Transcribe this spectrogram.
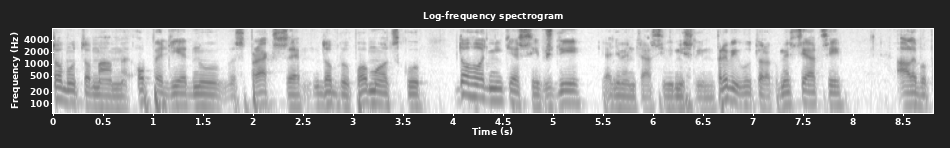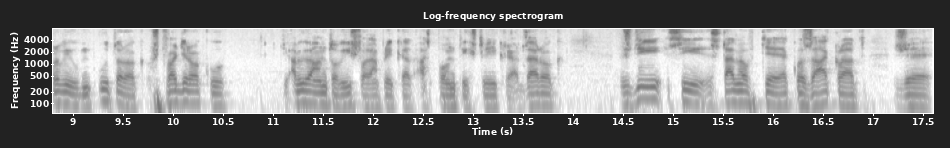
tomuto mám opäť jednu z praxe dobrú pomôcku. Dohodnite si vždy, ja neviem, teraz si vymyslím, prvý útorok v mesiaci alebo prvý útorok v štvrť roku, aby vám to vyšlo napríklad aspoň tých 4 krát za rok. Vždy si stanovte ako základ, že e,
